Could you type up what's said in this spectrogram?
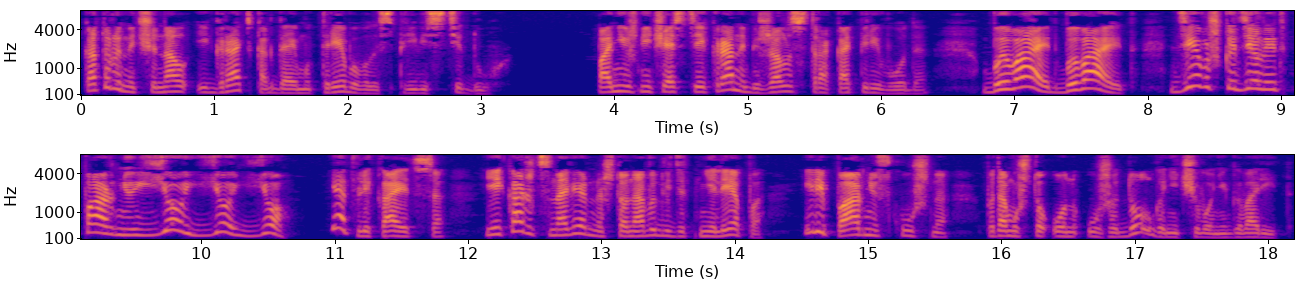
который начинал играть, когда ему требовалось привести дух. По нижней части экрана бежала строка перевода. «Бывает, бывает. Девушка делает парню йо-йо-йо» и отвлекается. Ей кажется, наверное, что она выглядит нелепо, или парню скучно, потому что он уже долго ничего не говорит.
